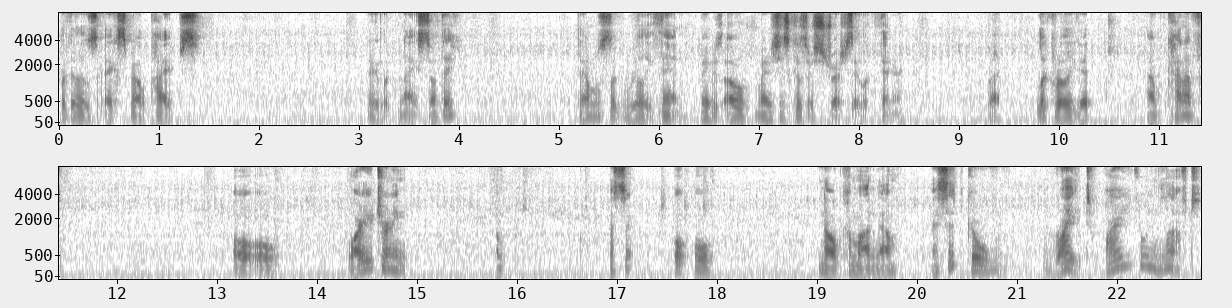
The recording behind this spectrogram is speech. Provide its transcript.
Look at those X-Mel pipes. They look nice, don't they? They almost look really thin. Maybe it's, oh, maybe it's just because they're stretched they look thinner. But look really good. I'm kind of... Oh, oh. Why are you turning... Um, I said... Oh, oh. No, come on now. I said go right. Why are you going left?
